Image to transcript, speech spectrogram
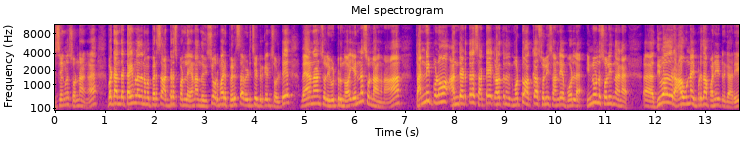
விஷயங்களும் சொன்னாங்க. பட் அந்த டைமில் அதை நம்ம பெருசாக அட்ரஸ் பண்ணல. ஏன்னா அந்த விஷயம் ஒரு மாதிரி பெருசா வெடிச்சிட்டு இருக்கேன்னு சொல்லிட்டு வேணான்னு சொல்லி விட்டுருந்தோம். என்ன சொன்னாங்கன்னா தண்ணி பழம் அந்த இடத்துல சட்டையை கலத்துனதுக்கு மட்டும் அக்கா சொல்லி சண்டையை போடல. இன்னொன்னு சொல்லியிருந்தாங்க திவாகர் ஆவுன்னா இப்படி தான் பண்ணிட்டு இருக்காரு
